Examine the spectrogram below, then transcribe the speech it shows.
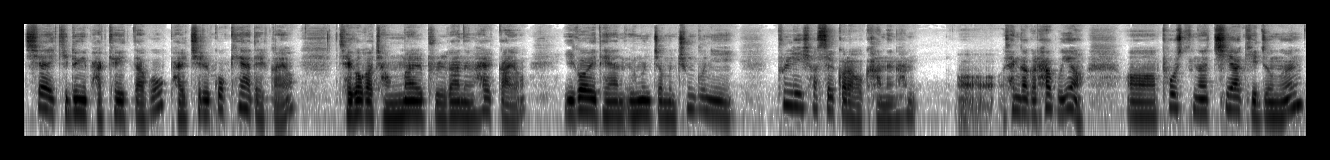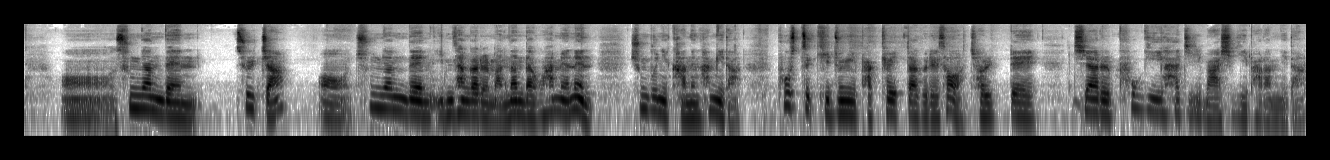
치아에 기둥이 박혀 있다고 발치를 꼭 해야 될까요? 제거가 정말 불가능할까요? 이거에 대한 의문점은 충분히 풀리셨을 거라고 가능함, 어, 생각을 하고요. 어, 포스트나 치아 기둥은 어, 숙련된 술자, 어, 숙련된 임상가를 만난다고 하면은 충분히 가능합니다. 포스트 기둥이 박혀 있다 그래서 절대 치아를 포기하지 마시기 바랍니다.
